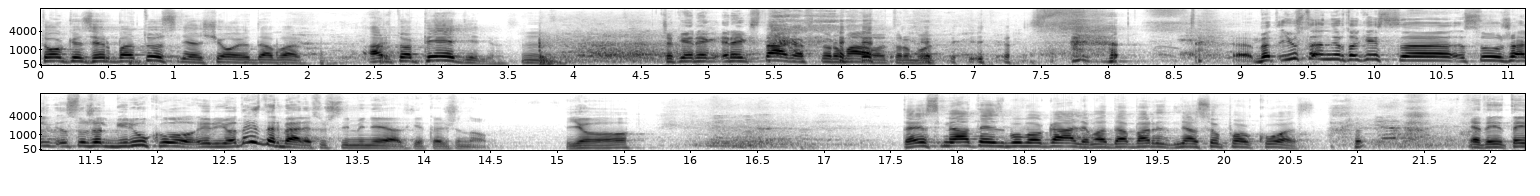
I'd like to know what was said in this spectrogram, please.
tokius ir batus nešioju dabar. Artopėdinius. Čia kai Reik- Reikstagas turmavo turbūt. Bet jūs ten ir tokiais a, su, žal, su žalgiriuku ir juodais darbeliais užsiminėjot, kiek aš žinau. Jo. Tais metais buvo galima, dabar nesupakuos. Ne, tai, tai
